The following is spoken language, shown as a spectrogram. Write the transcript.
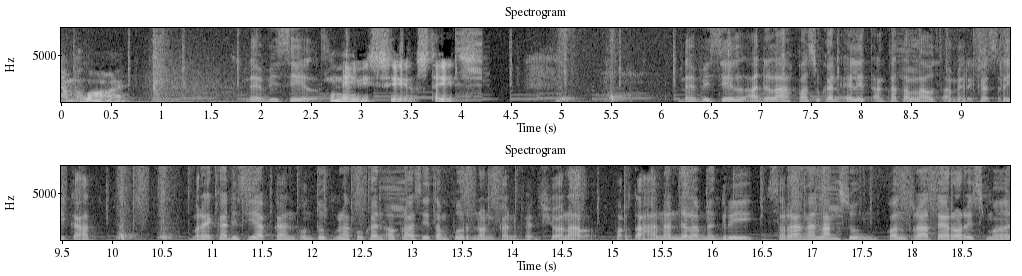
Number one. Navy SEAL Navy SEAL States Navy SEAL adalah pasukan elit Angkatan Laut Amerika Serikat. Mereka disiapkan untuk melakukan operasi tempur non-konvensional, pertahanan dalam negeri, serangan langsung, kontra terorisme,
